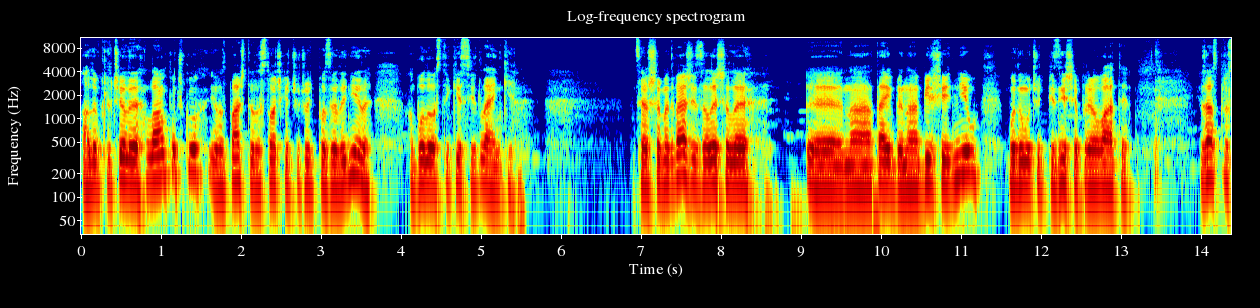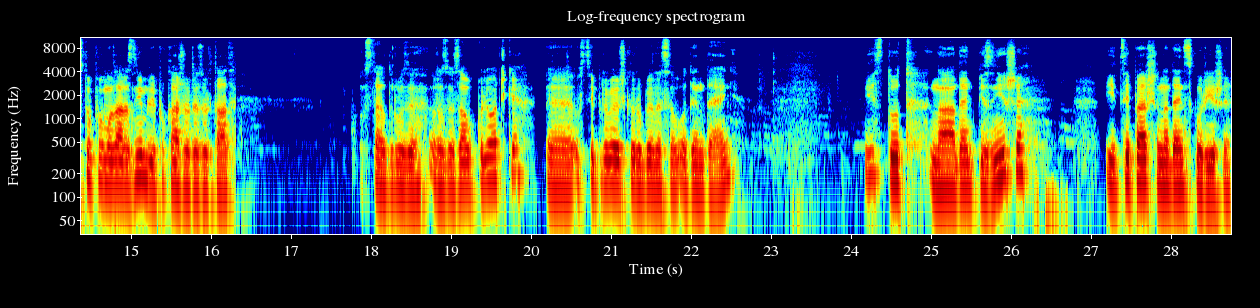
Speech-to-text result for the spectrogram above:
але включили лампочку і ось бачите, листочки чуть-чуть позеленіли, а були ось такі світленькі. Це ще медвежі залишили на, так якби, на більше днів, будемо чуть пізніше прививати. Зараз приступимо, зараз знімлю і покажу результат. Ось так, друзі, розв'язав кульочки. Е, ось ці прививочки робилися в один день. І тут на день пізніше. І ці перші на день скоріше.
